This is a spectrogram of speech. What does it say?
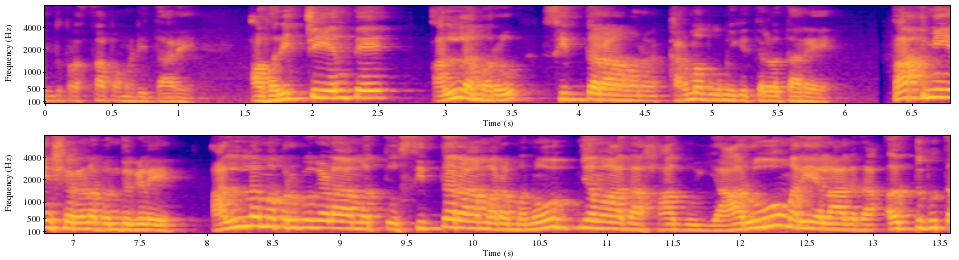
ಎಂದು ಪ್ರಸ್ತಾಪ ಮಾಡಿದ್ದಾರೆ. ಅವರಿಚ್ಛೆಯಂತೆ ಅಲ್ಲಮರು ಸಿದ್ದರಾಮನ ಕರ್ಮಭೂಮಿಗೆ ತೆರಳುತ್ತಾರೆ. ಆತ್ಮೀಯ ಶರಣ ಬಂಧುಗಳೇ, ಅಲ್ಲಮ ಪ್ರಭುಗಳ ಮತ್ತು ಸಿದ್ದರಾಮರ ಮನೋಜ್ಞವಾದ ಹಾಗೂ ಯಾರೂ ಮರೆಯಲಾಗದ ಅದ್ಭುತ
